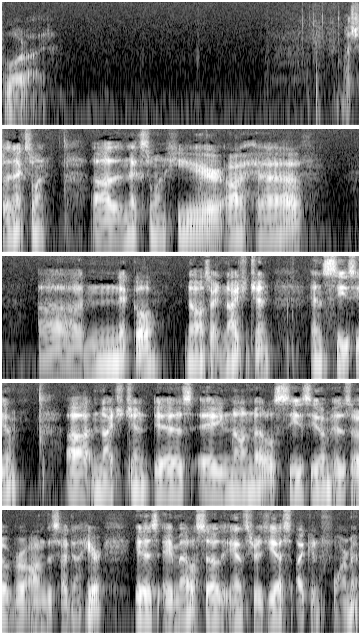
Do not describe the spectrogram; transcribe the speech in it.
fluoride. Let's try the next one. Uh, the next one here I have uh, nickel, no, I'm sorry, nitrogen and cesium. Uh, nitrogen is a nonmetal, cesium is over on this side down here, is a metal, so the answer is yes, I can form it.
